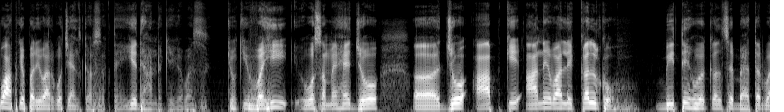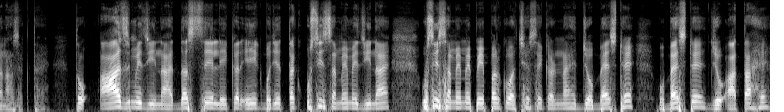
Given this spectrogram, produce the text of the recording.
वो आपके परिवार को चेंज कर सकते हैं। ये ध्यान रखिएगा बस, क्योंकि वही वो समय है जो जो आपके आने वाले कल को, बीते हुए कल से बेहतर बना सकता है। तो आज में जीना है। दस से लेकर एक बजे तक उसी समय में जीना है। उसी समय में पेपर को अच्छे से करना है। जो बेस्ट है, वो बेस्ट है। जो आता है,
